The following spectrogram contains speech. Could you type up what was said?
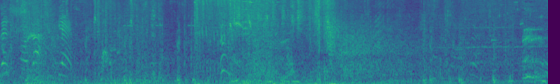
Let's try that again. Ooh.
